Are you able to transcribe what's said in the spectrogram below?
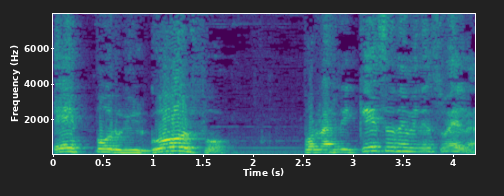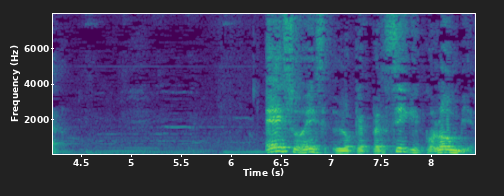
es por el Golfo, por las riquezas de Venezuela. Eso es lo que persigue Colombia.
